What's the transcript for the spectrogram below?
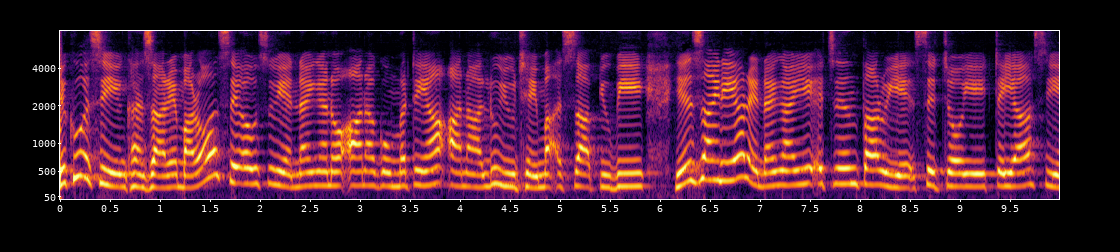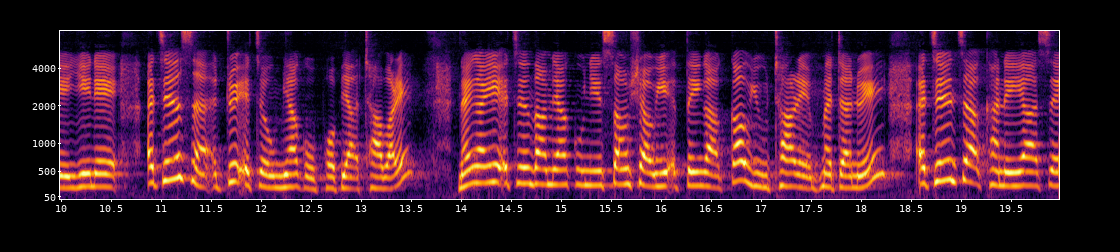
ယခုအစီရင်ခံစာထဲမှာတော့စေအုပ်စုရဲ့နိုင်ငံတော်အာဏာကိုမတရားအာဏာလုယူချိန်မှအစပြုပြီးရင်ဆိုင်နေရတဲ့နိုင်ငံရေးအကျဉ်းသားတွေရဲ့စစ်ကြောရေးတရားစီရင်ရေးနဲ့အကျဉ်းဆန်အတွေ့အကြုံများကိုဖော်ပြထားပါတယ်။ နိုင်ငံရေးအကျဉ်းသားများကူညီစောင့်ရှောက်ရေးအသင်းကကောက်ယူထားတဲ့မှတ်တမ်းတွေအကျဉ်းချခံရဆဲ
